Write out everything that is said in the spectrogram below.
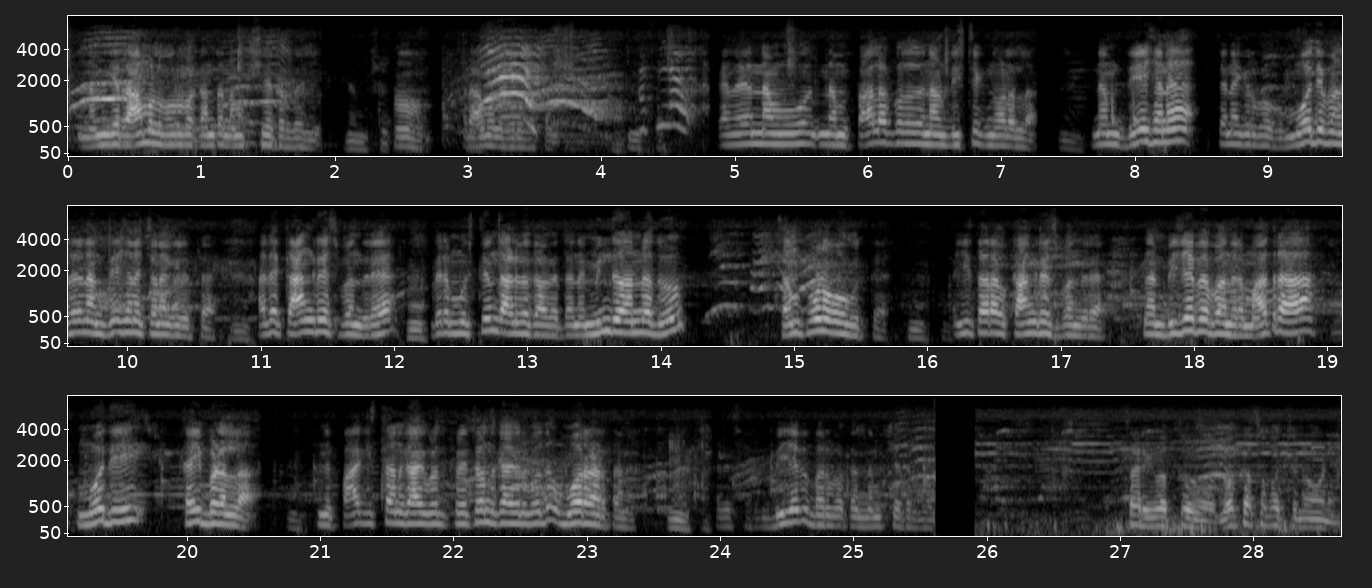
ನಮಗೆ ರಾಮಲ್ ಬರ್ಬೇಕಂತ ನಮ್ಮ ಕ್ಷೇತ್ರದಲ್ಲಿ. ಹ್ಞೂ ರಾಮಲ್ ಬರ್ಬೇಕಂತ. ಯಾಕಂದ್ರೆ ನಾವು ನಮ್ಮ ತಾಲೂಕು ನಮ್ಮ ಡಿಸ್ಟಿಕ್ ನೋಡಲ್ಲ. ನಮ್ಮ ದೇಶನೇ ಚೆನ್ನಾಗಿರ್ಬೇಕು. ಮೋದಿ ಬಂದ್ರೆ ನಮ್ಮ ದೇಶನೇ ಚೆನ್ನಾಗಿರುತ್ತೆ. ಅದೇ ಕಾಂಗ್ರೆಸ್ ಬಂದ್ರೆ ಬೇರೆ ಮುಸ್ಲಿಮ್ದು ಆಳ್ಬೇಕಾಗುತ್ತೆ. ನಮ್ಮ ಹಿಂದೂ ಅನ್ನೋದು ಸಂಪೂರ್ಣ ಹೋಗುತ್ತೆ. ಈ ತರ ಕಾಂಗ್ರೆಸ್ ಬಂದ್ರೆ ನಮ್ಮ ಬಿ ಜೆ ಪಿ ಬಂದ್ರೆ ಮಾತ್ರ ಮೋದಿ ಕೈ ಬಿಡಲ್ಲ. ಪಾಕಿಸ್ತಾನಕ್ಕಾಗಿರ್ಬೋದು ಪ್ರತಿಯೊಂದಕ್ಕಾಗಿರ್ಬೋದು ಹೋರಾಡ್ತಾನೆ. ಬಿ ಜೆ ಪಿ ಬರ್ಬೇಕಂತ ನಮ್ಮ ಕ್ಷೇತ್ರದಲ್ಲಿ. ಸರ್ ಇವತ್ತು ಲೋಕಸಭಾ ಚುನಾವಣೆ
